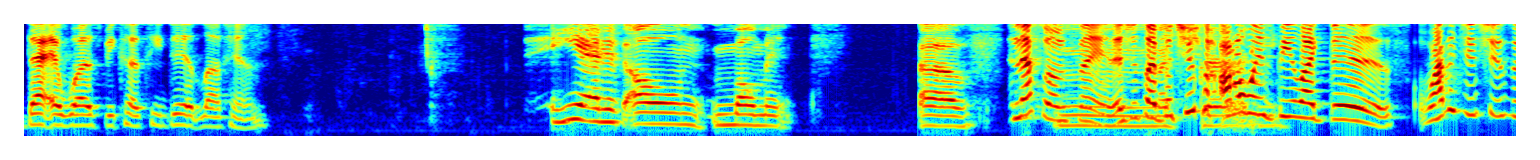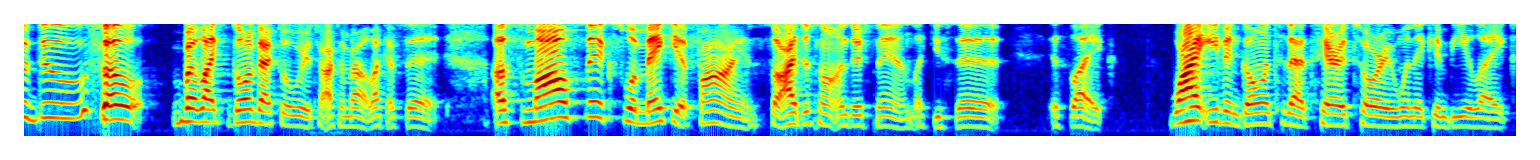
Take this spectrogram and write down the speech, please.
that it was because he did love him. He had his own moments of And that's what I'm saying. It's just like, maturity. but you could always be like this. Why did you choose to do so but like going back to what we were talking about, like I said, a small fix would make it fine. So I just don't understand. Like you said, it's like why even go into that territory when it can be like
